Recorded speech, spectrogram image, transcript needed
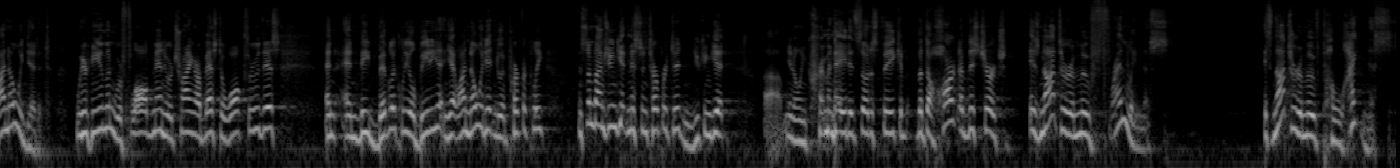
I know we did it. We're human, we're flawed men who are trying our best to walk through this and, and be biblically obedient. And yet well, I know we didn't do it perfectly. And sometimes you can get misinterpreted and you can get, uh, you know, incriminated, so to speak. But the heart of this church is not to remove friendliness it's not to remove politeness.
